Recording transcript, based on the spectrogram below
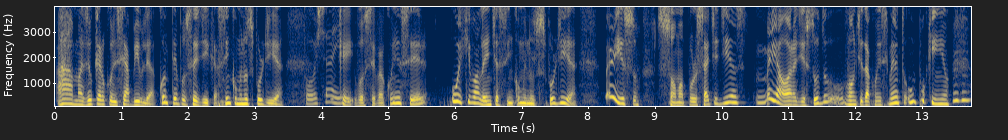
Ah, mas eu quero conhecer a Bíblia. Quanto tempo você dedica? Cinco minutos por dia. Poxa, aí. Ok, você vai conhecer o equivalente a cinco minutos por dia. É isso. Soma por sete dias, meia hora de estudo vão te dar conhecimento, um pouquinho, uhum.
